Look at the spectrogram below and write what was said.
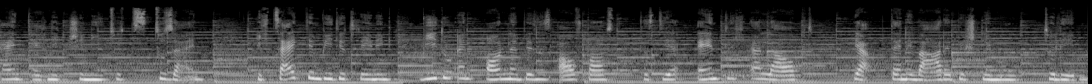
kein Technikgenie zu, zu sein. Ich zeige dir im Videotraining, wie du ein Online-Business aufbaust, das dir endlich erlaubt, ja, deine wahre Bestimmung zu leben.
